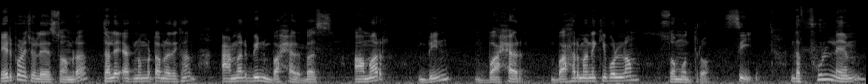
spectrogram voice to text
এরপরে চলে এসো আমরা। তাহলে এক নম্বরটা আমরা দেখলাম, আমার বিন বাহার, বাস। আমার বিন বাহার। বাহার মানে কি বললাম? সমুদ্র। Sea the full name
